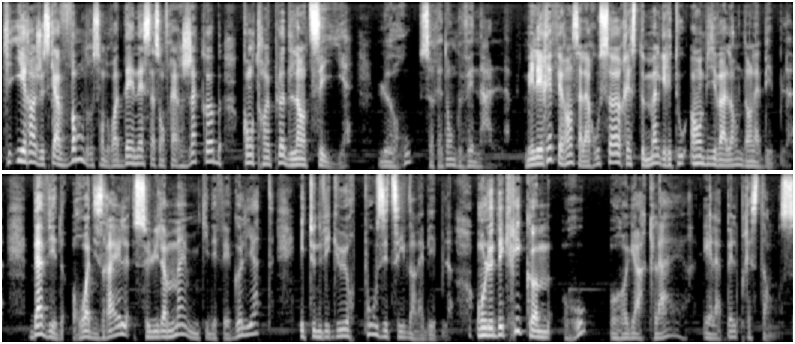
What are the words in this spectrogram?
qui ira jusqu'à vendre son droit d'aînesse à son frère Jacob contre un plat de lentilles. Le roux serait donc vénal. Mais les références à la rousseur restent malgré tout ambivalentes dans la Bible. David, roi d'Israël, celui-là même qui défait Goliath, est une figure positive dans la Bible. On le décrit comme roux, au regard clair et à la belle prestance.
